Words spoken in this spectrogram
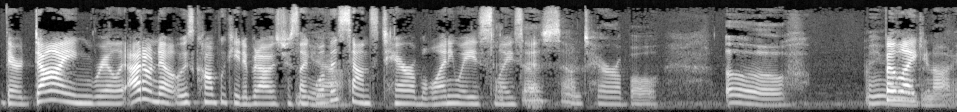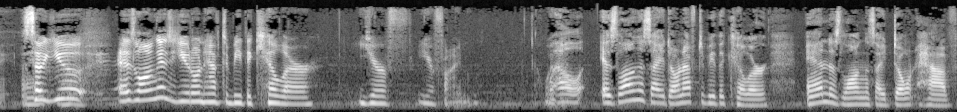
they're dying really i don't know it was complicated but i was just like well this sounds terrible anyway you slice It it does sound terrible. Ugh. Maybe but like need to not I so you as long as you don't have to be the killer you're you're fine Well, as long as I don't have to be the killer, and as long as I don't have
